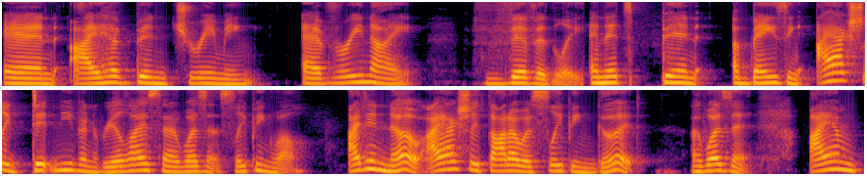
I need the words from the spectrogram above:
and I have been dreaming every night vividly. And it's been amazing. I actually didn't even realize that I wasn't sleeping well. I didn't know. I actually thought I was sleeping good. I wasn't. I am,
